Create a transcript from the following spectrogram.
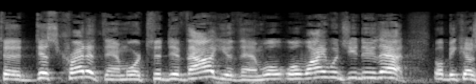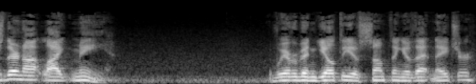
to discredit them or to devalue them. Well, well, why would you do that? Well, because they're not like me. Have we ever been guilty of something of that nature?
